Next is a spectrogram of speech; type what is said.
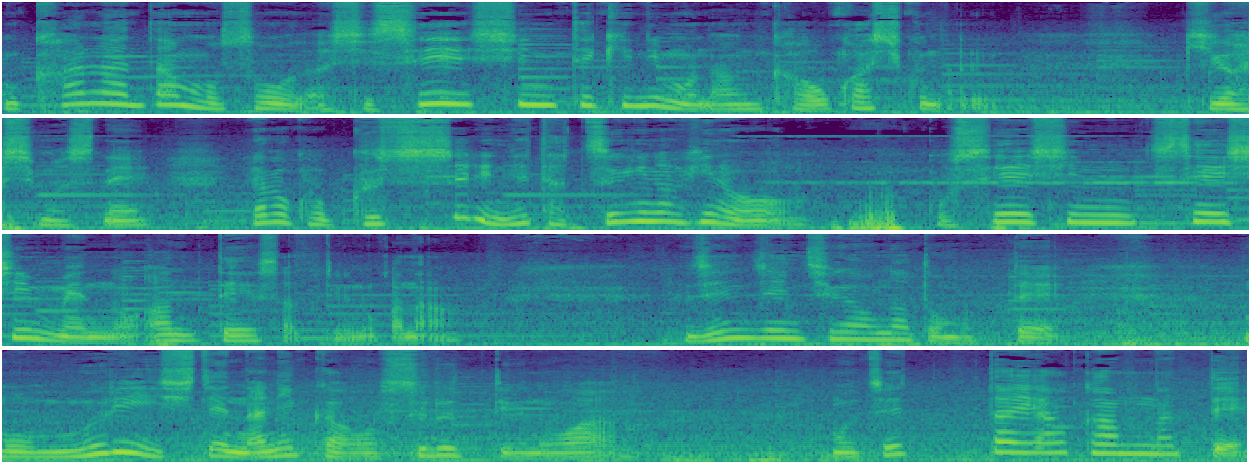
もう体もそうだし精神的にもなんかおかしくなる気がしますね。やっぱこうぐっすり寝た次の日のこう精神精神面の安定さっていうのかな。全然違うなと思ってもう無理して何かをするっていうのはもう絶対あかんなって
